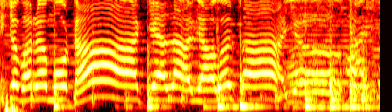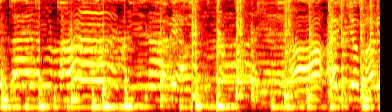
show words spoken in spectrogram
मोठा केला व्यवसाय. आयुष्यभर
